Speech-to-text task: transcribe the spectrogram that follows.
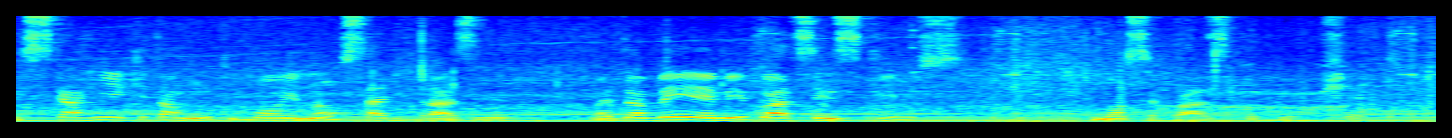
Esse carrinho aqui tá muito bom. Ele não sai de traseiro. Mas também é 1.400 quilos. Nossa, quase que eu o cheque.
